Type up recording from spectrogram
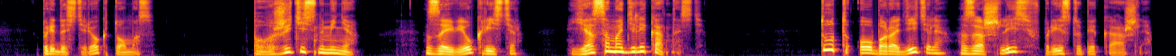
— предостерег Томас. «Положитесь на меня», — заявил Кристер. «Я сама деликатность». Тут оба родителя зашлись в приступе кашля.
